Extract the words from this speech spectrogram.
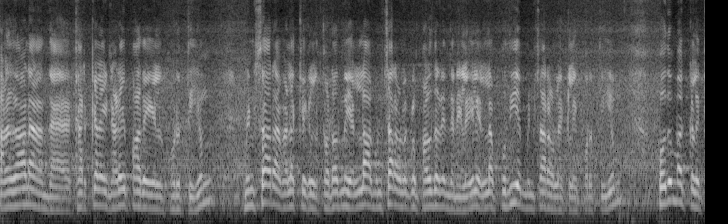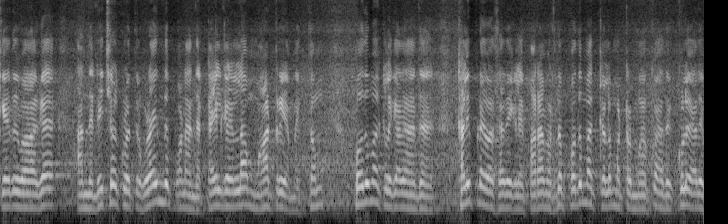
அழகான அந்த கற்களை நடைபாதைகள் பொருத்தியும் மின்சார விளக்குகள் தொடர்ந்து எல்லா மின்சார விளக்கும் பழுதடைந்த நிலையில் எல்லா புதிய மின்சார விளக்குகளை பொருத்தியும் பொதுமக்களுக்கு ஏதுவாக அந்த நீச்சல் குளத்தில் உடைந்து போன அந்த டைல்கள் எல்லாம் மாற்றி அமைத்தும் பொதுமக்களுக்கு அந்த கழிப்பிட வசதிகளை பராமரித்தும் பொதுமக்களும் மற்றும் அது குழு அதை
